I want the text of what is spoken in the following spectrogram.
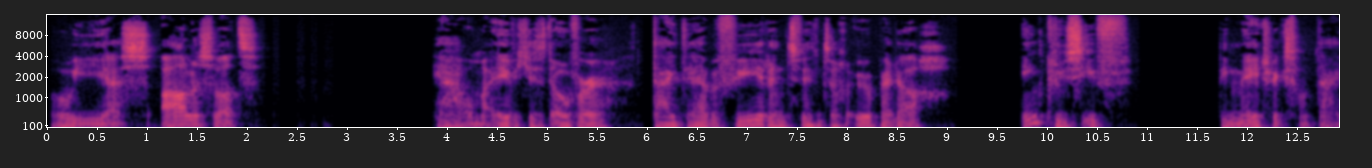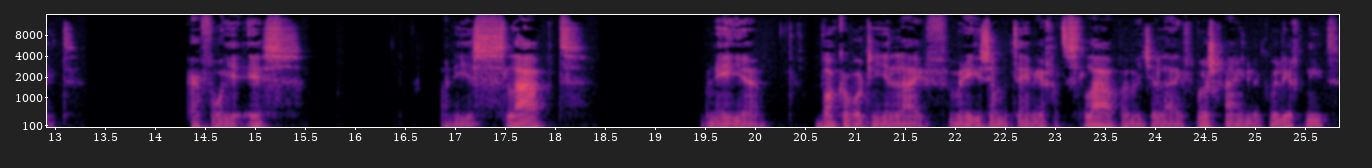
Oh yes, alles wat, ja, om maar eventjes het over tijd te hebben, 24 uur per dag, inclusief die matrix van tijd, er voor je is. Wanneer je slaapt, wanneer je wakker wordt in je lijf, wanneer je zo meteen weer gaat slapen met je lijf, waarschijnlijk, wellicht niet.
